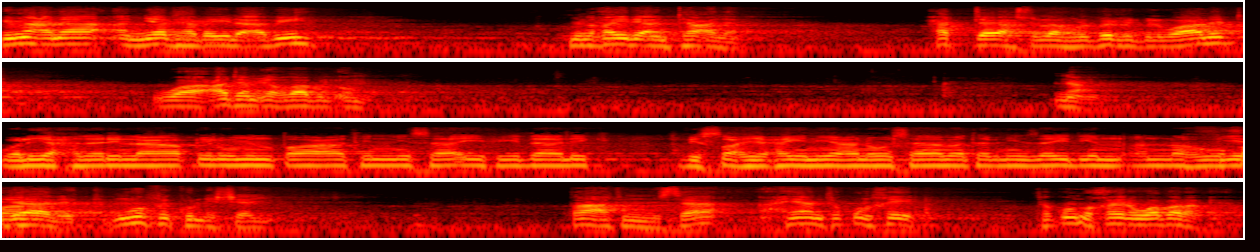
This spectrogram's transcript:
بمعنى أن يذهب إلى أبيه من غير أن تعلم حتى يحصل له البر بالوالد وعدم إغضاب الأم. نعم. وليحذر العاقل من طاعة النساء في ذلك. في الصحيحين عن أسامة بن زيد أنه في قال ذلك مو في كل شيء. طاعة النساء أحيانا تكون خير تكون خير وبركة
